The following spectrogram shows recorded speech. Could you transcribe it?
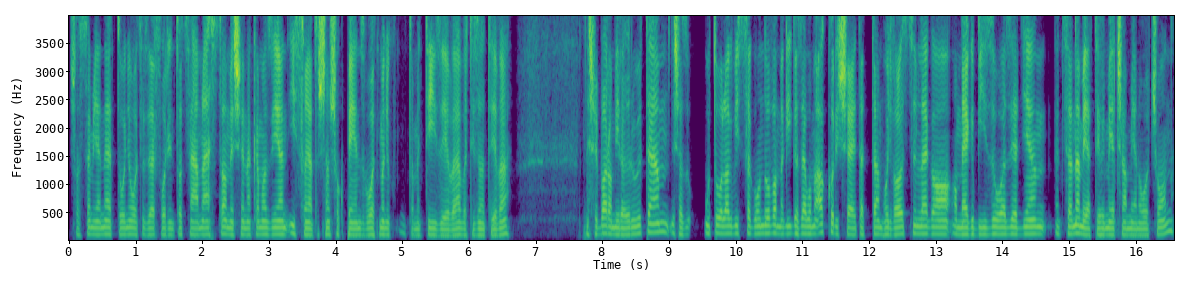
és azt hiszem ilyen nettó 8000 forintot számláztam, és én nekem az ilyen iszonyatosan sok pénz volt, mondjuk tudom, 10 éve, vagy 15 éve és hogy baromira örültem, és az utólag visszagondolva, meg igazából már akkor is sejtettem, hogy valószínűleg a, a megbízó azért ilyen, egyszerűen nem érti, hogy miért sem ilyen olcsón,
